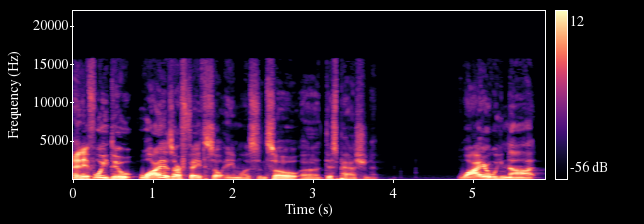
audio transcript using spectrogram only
And if we do, why is our faith so aimless and so uh, dispassionate? Why are we not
